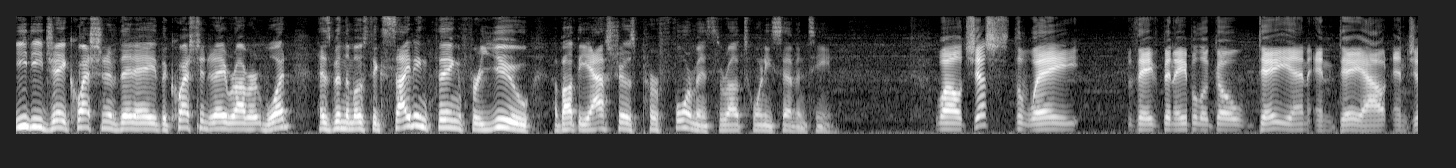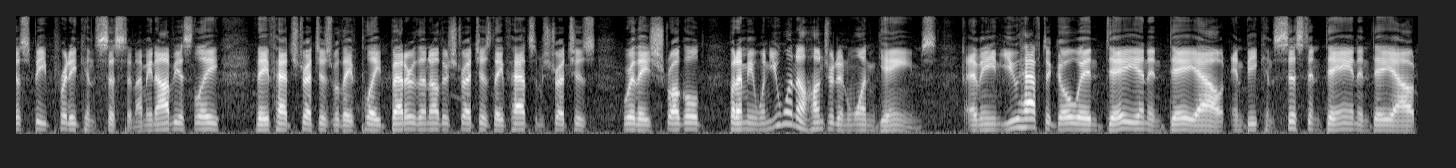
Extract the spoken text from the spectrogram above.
EDJ question of the day. The question today, Robert, what has been the most exciting thing for you about the Astros' performance throughout 2017? Well, just the way they've been able to go day in and day out and just be pretty consistent. I mean, obviously, they've had stretches where they've played better than other stretches. They've had some stretches where they struggled. But I mean, when you win 101 games, I mean, you have to go in day in and day out and be consistent day in and day out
